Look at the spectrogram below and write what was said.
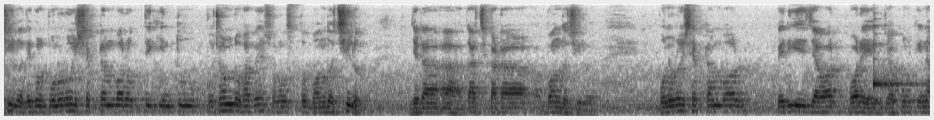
ছিল। দেখুন পনেরোই সেপ্টেম্বর অবধি কিন্তু প্রচণ্ডভাবে সমস্ত বন্ধ ছিল যেটা গাছ কাটা বন্ধ ছিল। পনেরোই সেপ্টেম্বর পেরিয়ে যাওয়ার পরে যখন কিনা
